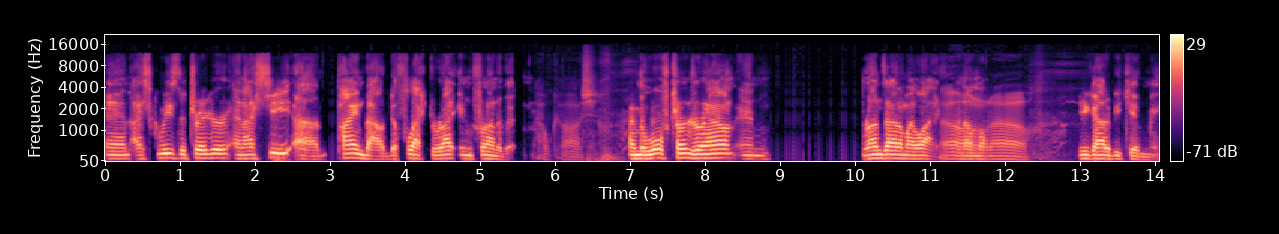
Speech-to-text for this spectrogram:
and I squeeze the trigger and I see a pine bough deflect right in front of it Oh gosh. and the wolf turns around and runs out of my life. Oh like, no. you got to be kidding me.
